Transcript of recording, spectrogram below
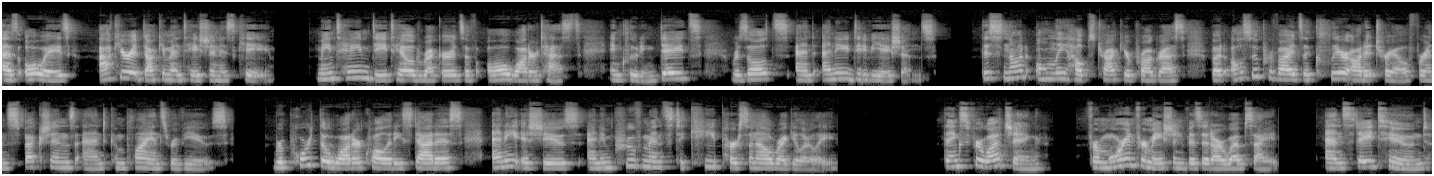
As always, accurate documentation is key. Maintain detailed records of all water tests, including dates, results, and any deviations. This not only helps track your progress, but also provides a clear audit trail for inspections and compliance reviews. Report the water quality status, any issues, and improvements to key personnel regularly. Thanks for watching. For more information, visit our website. And stay tuned,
